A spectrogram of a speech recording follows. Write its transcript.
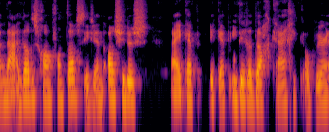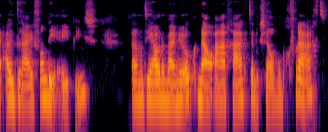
Uh, nou, dat is gewoon fantastisch. En als je dus, nou, ik, heb, ik heb iedere dag krijg ik ook weer een uitdraai van die EPI's. want die houden mij nu ook nauw aangehaakt, heb ik zelf om gevraagd.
